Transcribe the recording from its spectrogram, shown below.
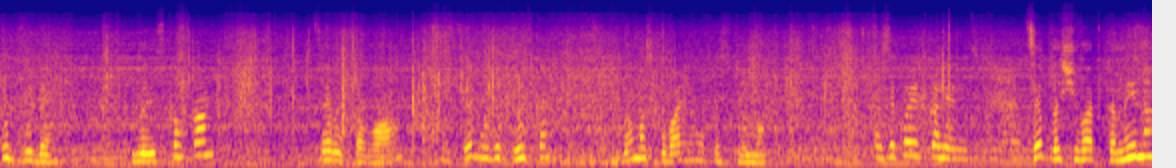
Тут буде блискавка, це рукава. Це буде куртка до маскувального костюма. А з якої тканини це? Це плащова тканина,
